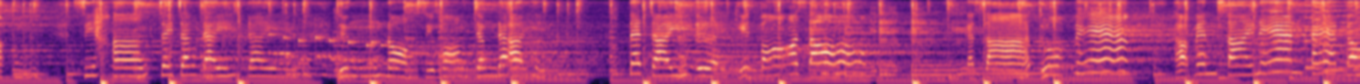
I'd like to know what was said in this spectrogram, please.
มัก สิห่างใจจังใดใด ถึงน้องสิมองจังใดแต่ใจเอื่อยคิดบ่สองกะสาทุกแม่ถ้าเม่นตายแน่นแต่เก่า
